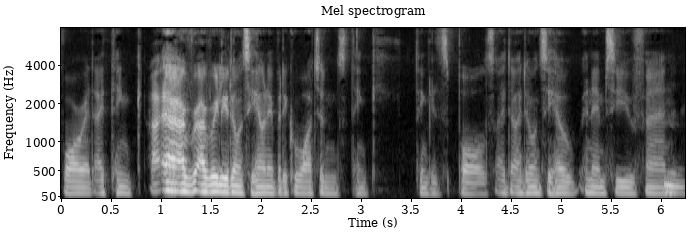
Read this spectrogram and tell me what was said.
for it. I think I, I, I really don't see how anybody could watch it and think think it's balls. I, don't- I don't see how an MCU fan Mm.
